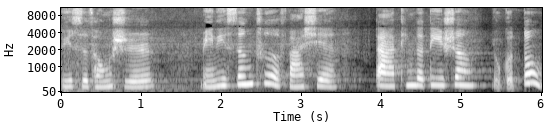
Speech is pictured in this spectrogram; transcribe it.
与此同时。米利森特发现大厅的地上有个洞，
